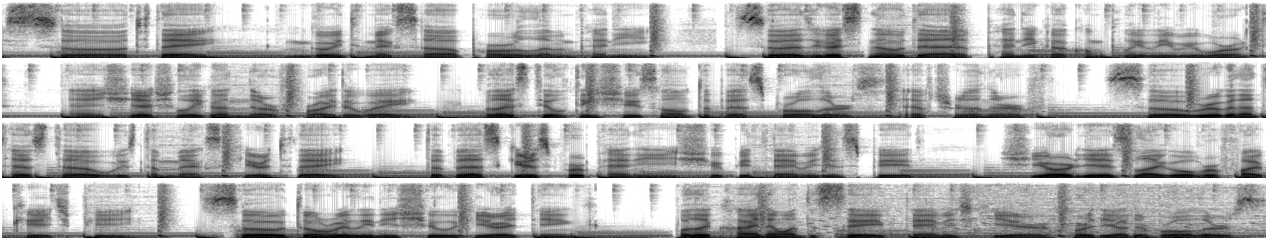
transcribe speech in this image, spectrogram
guys, so today I'm going to max out Power 11 Penny. So as you guys know that Penny got completely reworked and she actually got nerfed right away, but I still think she's one of the best brawlers after the nerf. So we're gonna test out with the max gear today. The best gears for Penny should be damage and speed. She already has like over 5k HP, so don't really need shield gear I think. But I kinda want to save damage gear for the other brawlers,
